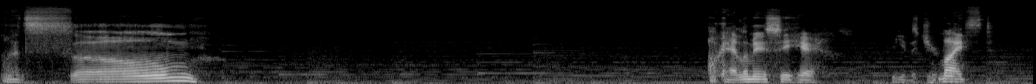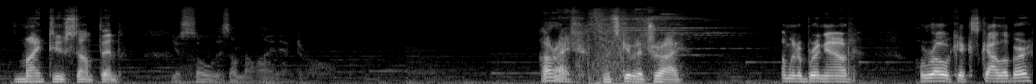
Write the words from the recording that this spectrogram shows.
Let's um Okay, let me see here. Give it your Might- best. Might do something. Your soul is on the line after all. All right, let's give it a try. I'm gonna bring out heroic Excalibur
